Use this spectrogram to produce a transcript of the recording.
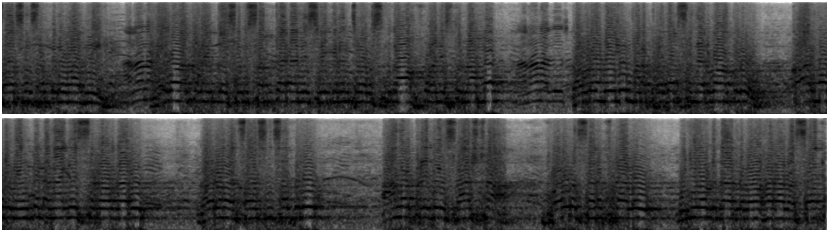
శాసనసభ్యుల వారిని నిర్వాహకుల సత్కారాన్ని స్వీకరించవలసిందిగా ఆహ్వానిస్తున్నాము. గౌరవనీయులు మన ప్రదర్శన నిర్వాహకులు కార్మూరి వెంకట నాగేశ్వరరావు గారు గౌరవ శాసనసభ్యులు ఆంధ్రప్రదేశ్ రాష్ట్ర పౌర సరఫరాలు వినియోగదారుల వ్యవహారాల శాఖ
